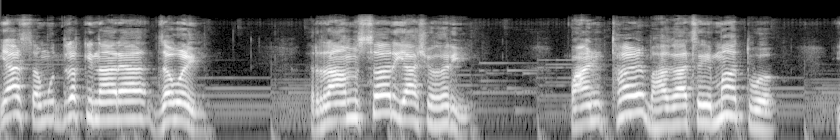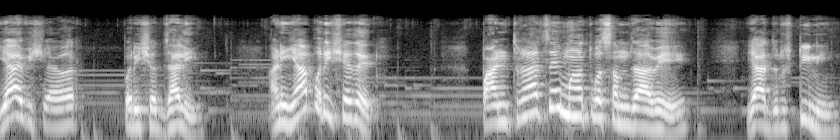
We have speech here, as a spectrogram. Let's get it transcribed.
या समुद्र किनाऱ्याजवळील रामसर या शहरी पाणथळ भागाचे महत्त्व या विषयावर परिषद झाली. आणि या परिषदेत पाणथळाचे महत्त्व समजावे या दृष्टीने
